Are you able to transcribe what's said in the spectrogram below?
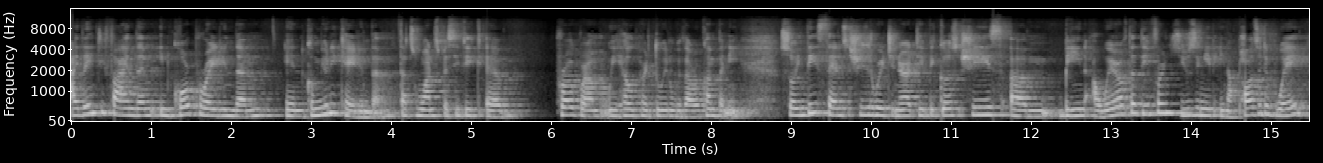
identifying them, incorporating them, and communicating them. That's one specific uh, program we help her doing with our company. So in this sense, she's regenerative because she's um, being aware of the difference, using it in a positive way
